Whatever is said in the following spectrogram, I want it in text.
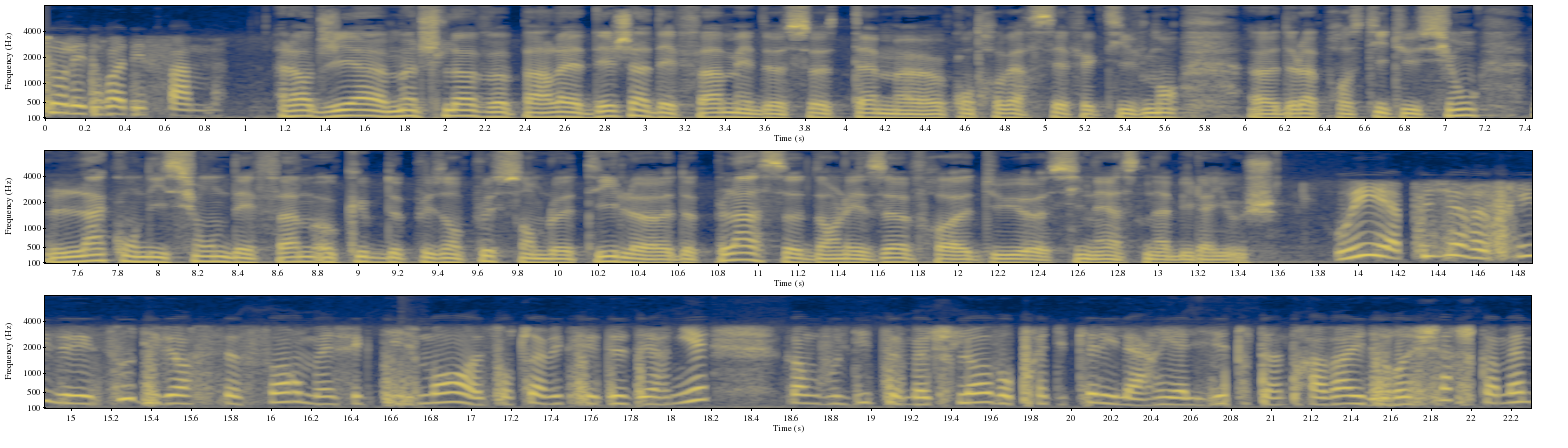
sur les droits des femmes. Alors Gia, Much Love parlait déjà des femmes et de ce thème euh, controversé effectivement euh, de la prostitution. La condition des femmes occupe de plus en plus, semble-t-il, euh, de place dans les œuvres du cinéaste Nabil Ayouch. Oui, à plusieurs reprises et sous diverses formes, effectivement, surtout avec ces deux derniers, comme vous le dites, Much Love, auprès duquel il a réalisé tout un travail de recherche quand même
